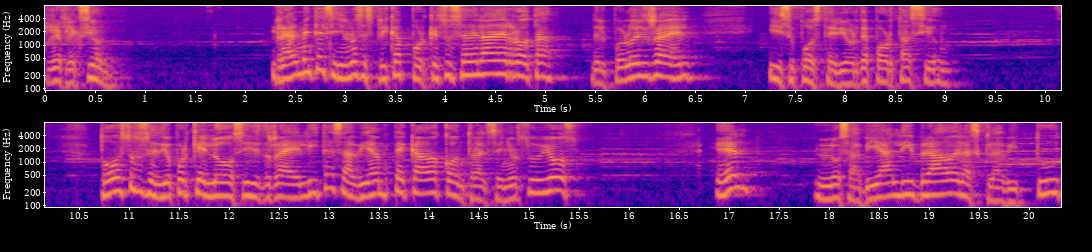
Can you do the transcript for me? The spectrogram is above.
Reflexión. Realmente el Señor nos explica por qué sucede la derrota del pueblo de Israel y su posterior deportación. Todo esto sucedió porque los israelitas habían pecado contra el Señor su Dios. Él los había librado de la esclavitud,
